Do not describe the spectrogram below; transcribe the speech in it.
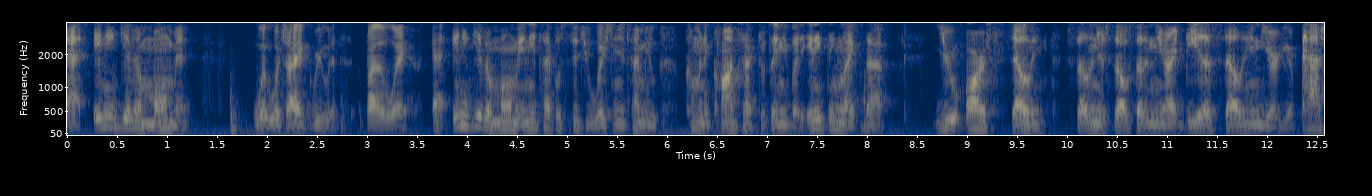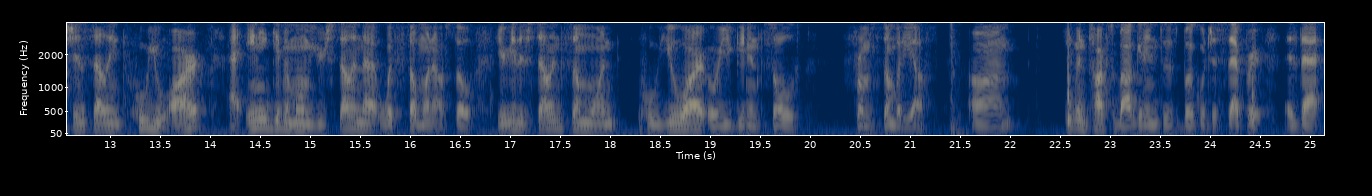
at any given moment, which I agree with. By the way, at any given moment, any type of situation, anytime you come into contact with anybody, anything like that, you are selling, selling yourself, selling your ideas, selling your your passion, selling who you are. At any given moment, you're selling that with someone else. So you're either selling someone who you are, or you're getting sold from somebody else. Um, even talks about getting into this book, which is separate, is that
